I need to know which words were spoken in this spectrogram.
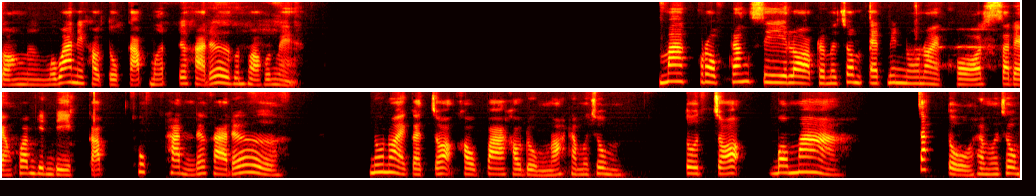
สองหนึ่งเมื่อวานนี้เขาตัวกลับเมดเด้อค่ะเด้อคุณพ่อคุณแม่มาครบทั้งสี่รอบท่านผู้ชมแอดมินนูหน่อยขอแสดงความยินดีกับทุกท่านเด้อค่ะเด้อ นูหน่อยกระเจาะเข้าป่าเข้าดงเนาะท่านผู้ชม ตัวเจาะบ่มาจักโตท่านผู้ชม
